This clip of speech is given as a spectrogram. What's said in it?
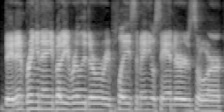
They didn't bring in anybody really to replace Emmanuel Sanders or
